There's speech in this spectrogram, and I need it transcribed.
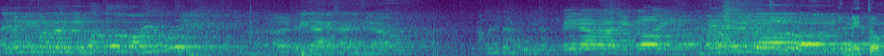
¿Hay los mismos los equipos todos más o menos? Espera, maricón. Ernesto,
